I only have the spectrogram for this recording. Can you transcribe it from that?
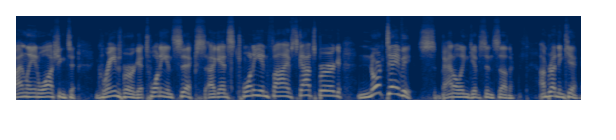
Finally in Washington, Greensburg at 20 and 6 against 20 and 5 Scottsburg. North Davies battling Gibson Southern. I'm Brendan King.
